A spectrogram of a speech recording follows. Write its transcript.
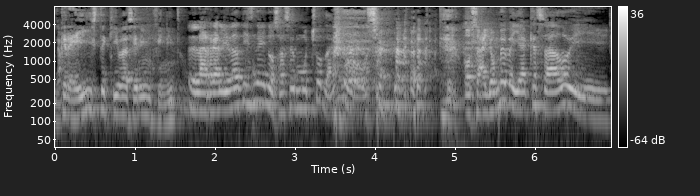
¿Creíste que iba a ser infinito? La realidad Disney nos hace mucho daño. o sea yo me veía casado y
